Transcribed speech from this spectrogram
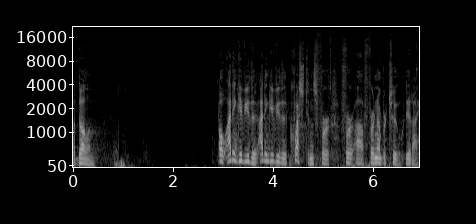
Adullam. Oh, I didn't give you the I didn't give you the questions for for uh, for number two, did I?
